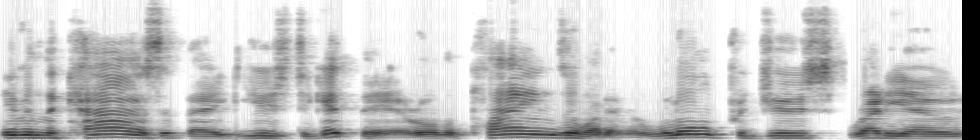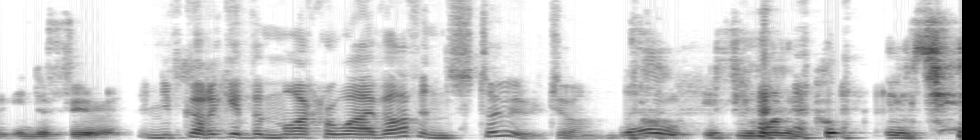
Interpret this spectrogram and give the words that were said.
Even the cars that they use to get there, or the planes or whatever, will all produce radio interference. And you've got to give them microwave ovens too, John. Well, if you want to cook things.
